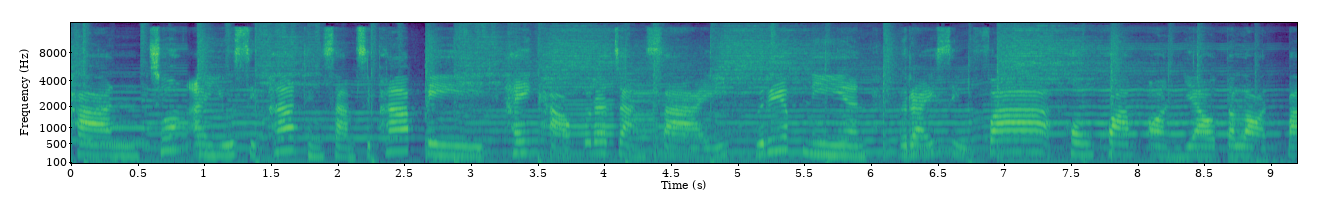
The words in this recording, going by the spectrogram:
พรรณช่วงอายุ 15-35 ปี ให้ขาวกระจ่างใส เรียบเนียน ไร้สิวฝ้า คงความอ่อนเยาว์ตลอดไป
